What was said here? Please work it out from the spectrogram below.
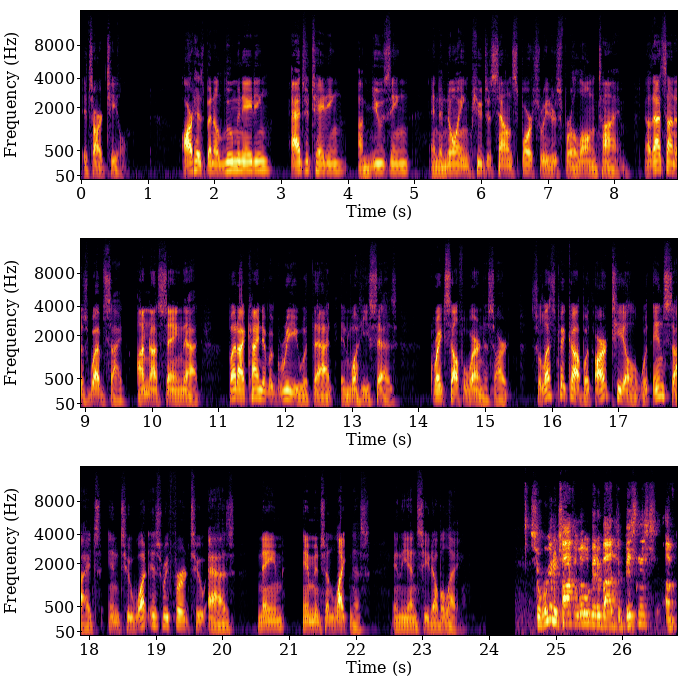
it's Art Thiel. Art has been illuminating, agitating, amusing, and annoying Puget Sound sports readers for a long time. Now, that's on his website. I'm not saying that, but I kind of agree with that in what he says. Great self awareness, Art. So let's pick up with Art Thiel with insights into what is referred to as name, image, and likeness in the NCAA. So, we're going to talk a little bit about the business of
